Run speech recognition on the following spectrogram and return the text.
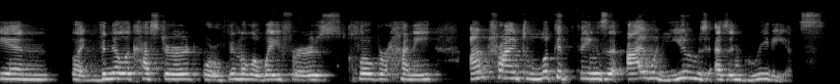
in like vanilla custard or vanilla wafers, clover honey. I'm trying to look at things that I would use as ingredients.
